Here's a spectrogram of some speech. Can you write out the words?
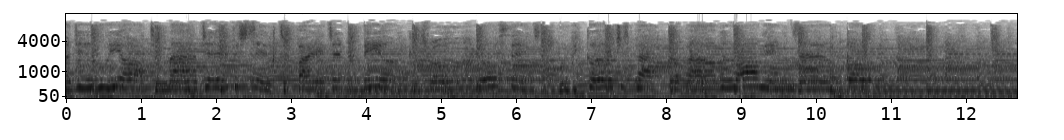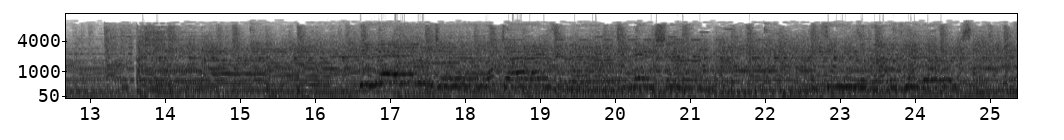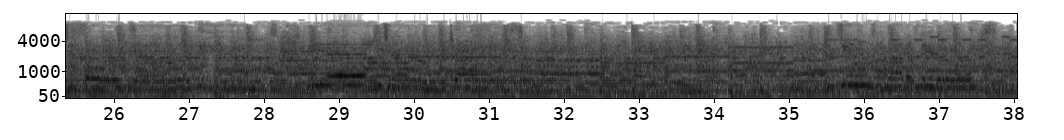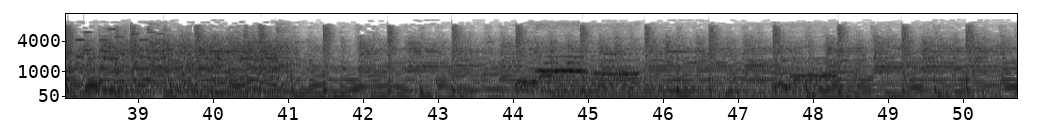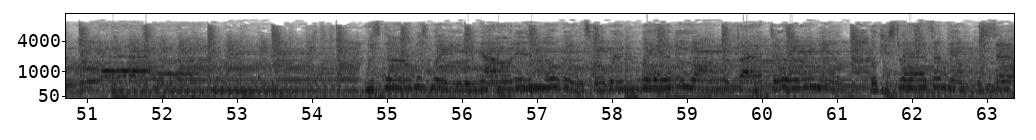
Why do we automatically sink to fight? of you eustress and the emphasis.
